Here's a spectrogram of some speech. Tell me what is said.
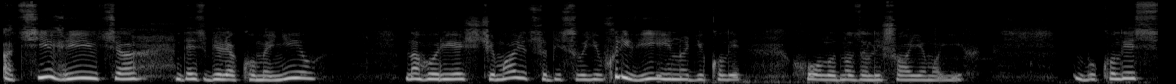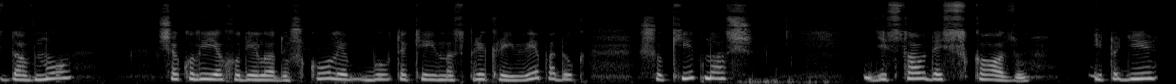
А ці гріються десь біля коменів на горіщі, мають собі свої в хліві іноді, коли холодно залишаємо їх. Бо колись давно, ще коли я ходила до школи, був такий в нас прикрий випадок, що кіт наш дістав десь сказу. І тоді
